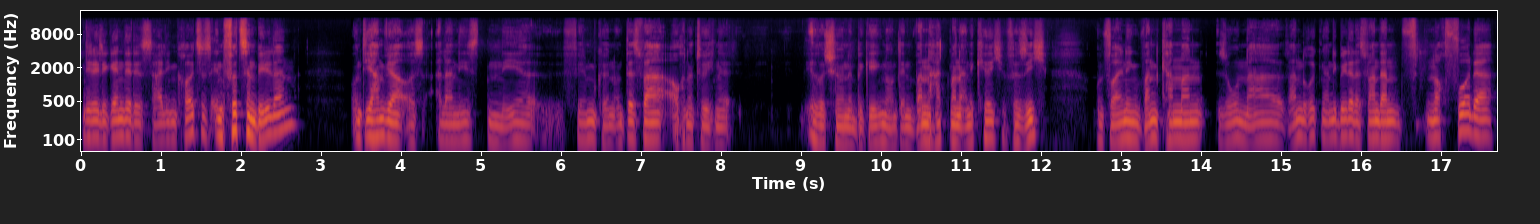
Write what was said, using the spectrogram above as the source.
die Legende des Heiligen Kreuzes in 14 Bildern. Und die haben wir aus allernächsten Nähe filmen können. Und das war auch natürlich eine irre schöne Begegnung. Denn wann hat man eine Kirche für sich? Und vor allen Dingen, wann kann man so nah ranrücken an die Bilder? Das waren dann noch vor der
